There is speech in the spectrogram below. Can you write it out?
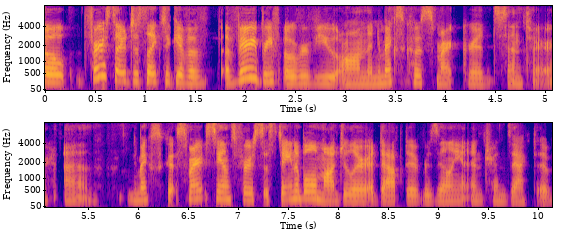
So first, I would just like to give a, a, very brief overview on the New Mexico Smart Grid Center. Uh, Mexico SMART stands for Sustainable, Modular, Adaptive, Resilient, and Transactive.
